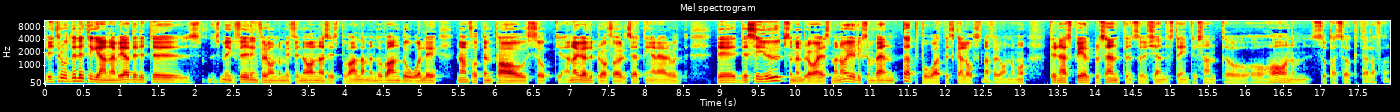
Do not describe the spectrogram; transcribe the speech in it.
vi trodde lite grann, vi hade lite smygfeeling för honom i finalerna sist på Valla, men då var han dålig. Nu har han fått en paus och han har ju väldigt bra förutsättningar här. Och det, det, ser ju ut som en bra häst. Man har ju liksom väntat på att det ska lossna för honom. Och till den här spelprocenten så kändes det intressant att, att ha honom så pass högt i alla fall.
